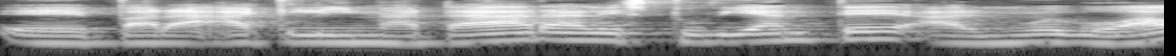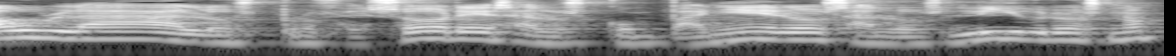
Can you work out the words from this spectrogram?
Eh, para aclimatar al estudiante al nuevo aula, a los profesores, a los compañeros, a los libros, ¿no?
